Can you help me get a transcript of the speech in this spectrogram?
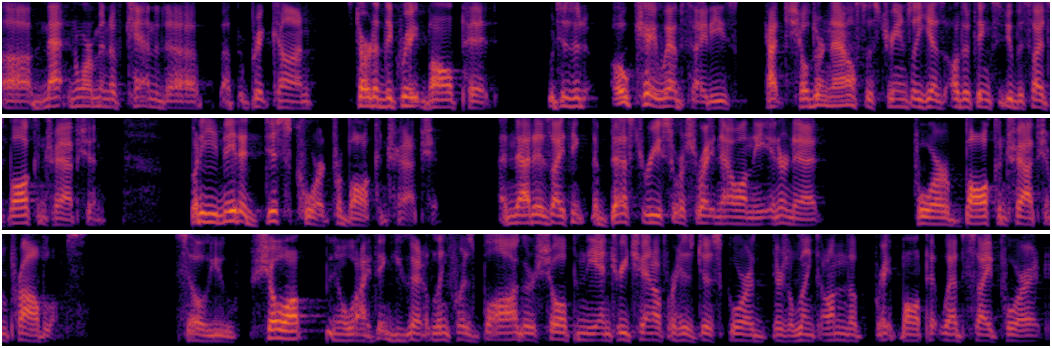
uh, Matt Norman of Canada up at BrickCon started the Great Ball Pit, which is an okay website. He's got children now, so strangely he has other things to do besides ball contraption. But he made a Discord for ball contraption. And that is, I think, the best resource right now on the internet for ball contraption problems. So you show up, you know, I think you got a link for his blog or show up in the entry channel for his Discord. There's a link on the Great Ball Pit website for it.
